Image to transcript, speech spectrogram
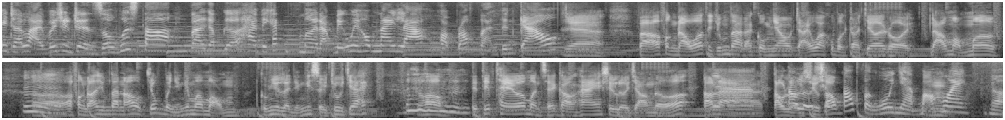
Quay trở lại với chương trình Zone with Star và gặp gỡ hai vị khách mời đặc biệt ngày hôm nay là Hòa Rock và Linh Cáo. Yeah. Và ở phần đầu á, thì chúng ta đã cùng nhau trải qua khu vực trò chơi rồi Đảo mộng mơ Ừ. ờ, Ở phần đó chúng ta nói một chút về những cái mơ mộng Cũng như là những cái sự chua chát Đúng không? thì tiếp theo mình sẽ còn hai cái sự lựa chọn nữa Đó là Dạ. tàu lượn siêu tốc và ngôi nhà bỏ Ừ. hoang. Rồi,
